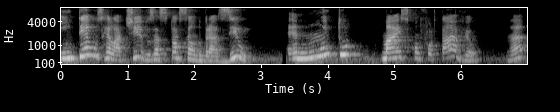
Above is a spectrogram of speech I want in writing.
Em termos relativos, a situação do Brasil é muito mais confortável, né?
